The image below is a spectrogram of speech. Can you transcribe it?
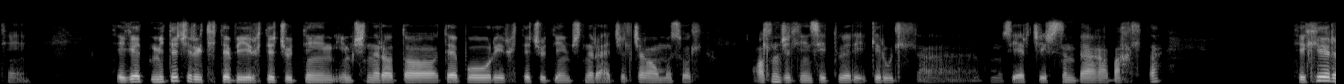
Тийм. Тэгээд мэдээч хэрэгдэхдээ би эрэгтэйчүүдийн эмчнэр одоо тэ бүр эрэгтэйчүүдийн эмчнэр ажиллаж байгаа хүмүүс бол олон жилийн сэдвээр гэрүүл хүмүүс ярьж ирсэн байгаа бах л та. Тэгэхээр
